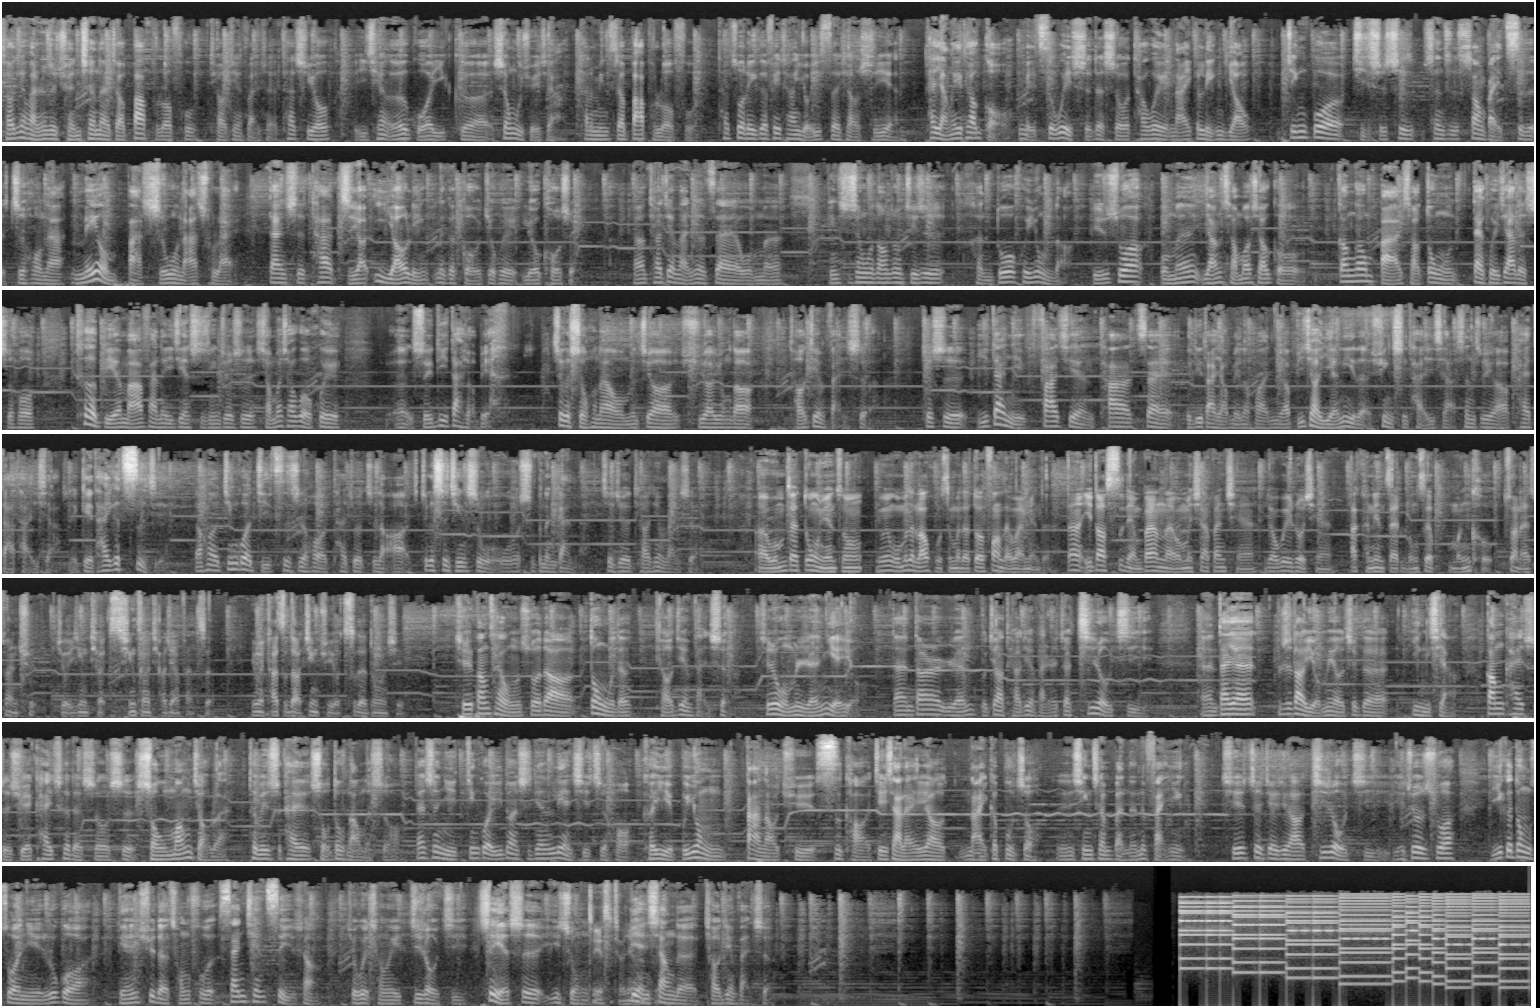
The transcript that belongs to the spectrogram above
条件反射是全称呢叫巴甫洛夫条件反射，它是由以前俄国一个生物学家，他的名字叫巴甫洛夫，他做了一个非常有意思的小实验。他养了一条狗，每次喂食的时候，他会拿一个铃摇，经过几十次甚至上百次的之后呢，没有把食物拿出来，但是它只要一摇铃，那个狗就会流口水。然后条件反射在我们平时生活当中其实很多会用到，比如说我们养小猫小狗，刚刚把小动物带回家的时候，特别麻烦的一件事情就是小猫小狗会，呃 随地大小便，这个时候呢，我们就要需要用到条件反射。就是一旦你发现它在随地大小便的话，你要比较严厉的训斥它一下，甚至要拍打它一下，给它一个刺激。然后经过几次之后，它就知道啊，这个事情是我我是不能干的，这就是条件反射。呃，我们在动物园中，因为我们的老虎什么的都放在外面的，但一到四点半呢，我们下班前要喂肉前，它肯定在笼舍门口转来转去，就已经条形成了条件反射，因为它知道进去有吃的东西。其实刚才我们说到动物的条件反射。其实我们人也有，但当然人不叫条件反射，叫肌肉记忆。嗯，大家不知道有没有这个印象？刚开始学开车的时候是手忙脚乱，特别是开手动挡的时候。但是你经过一段时间的练习之后，可以不用大脑去思考接下来要哪一个步骤，嗯，形成本能的反应。其实这就叫肌肉记忆，也就是说，一个动作你如果连续的重复三千次以上，就会成为肌肉记忆。这也是一种变相的条件反射。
